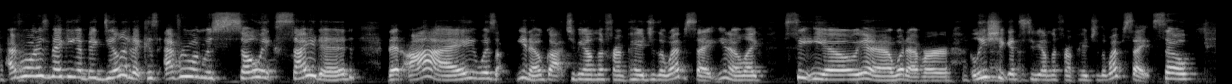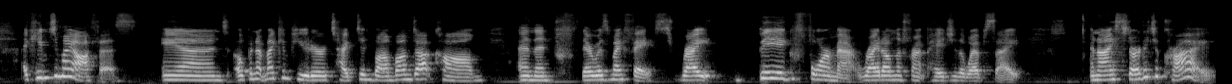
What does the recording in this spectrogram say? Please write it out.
everyone was making a big deal of it because everyone was so excited that I was, you know, got to be on the front page of the website, you know, like CEO, yeah, whatever. Alicia gets to be on the front page of the website. So I came to my office and opened up my computer, typed in bombbomb.com, and then pff, there was my face, right? Big format, right on the front page of the website. And I started to cry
